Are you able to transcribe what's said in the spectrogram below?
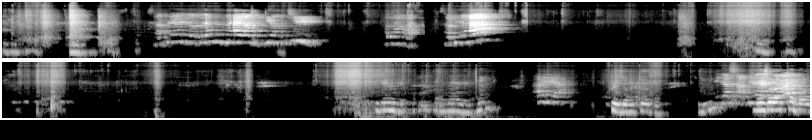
দেশি মুরগি দুইটা দেশি আর এই দুইটা হচ্ছে কম ফ্রিজের ভিতরে দাও ফ্রিজে রেখে দাও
